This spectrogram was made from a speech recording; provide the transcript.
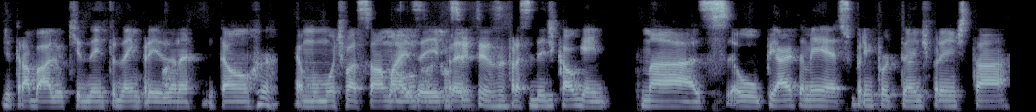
de trabalho aqui dentro da empresa, né? Então é uma motivação a mais aí para se dedicar ao game. Mas o PR também é super importante para a gente estar tá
